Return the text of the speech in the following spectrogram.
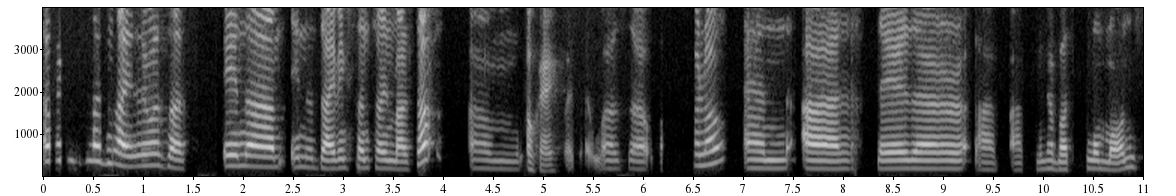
oh, it was nice. It was nice in um in a diving center in Malta. Um, okay. but it was uh, fellow, and I stayed there. Uh, I think about four months,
